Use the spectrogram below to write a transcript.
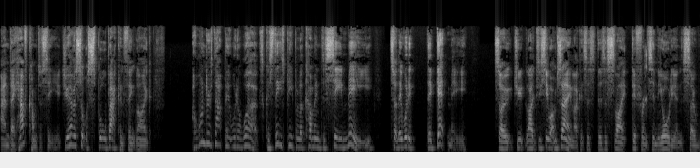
and they have come to see you, do you ever sort of spool back and think, like, I wonder if that bit would have worked because these people are coming to see me, so they would have, they get me. So do you like? Do you see what I'm saying? Like, it's a, there's a slight difference in the audience. So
